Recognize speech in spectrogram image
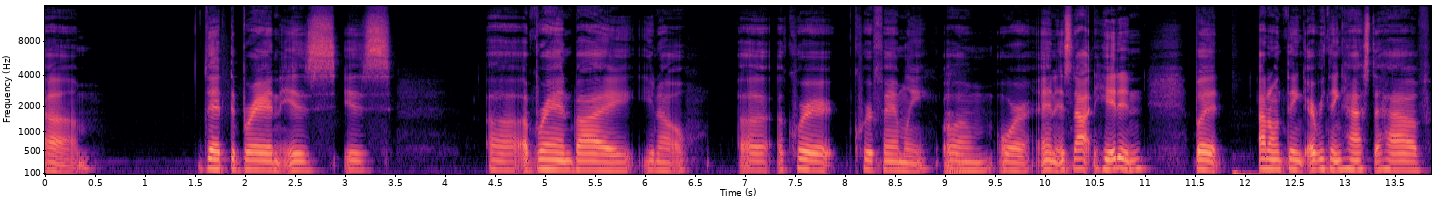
um that the brand is is uh, a brand by you know a, a queer queer family Mhm. um or and it's not hidden but i don't think everything has to have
